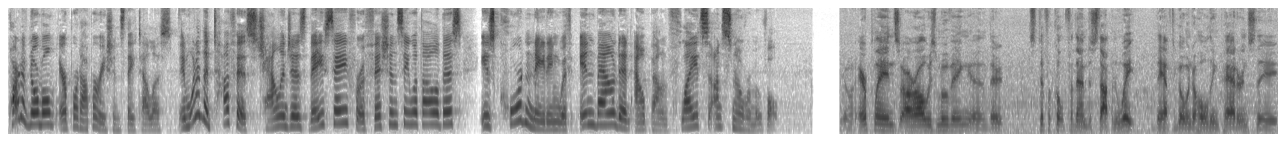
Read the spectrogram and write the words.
Part of normal airport operations, they tell us. And one of the toughest challenges they say for efficiency with all of this is coordinating with inbound and outbound flights on snow removal. You know, airplanes are always moving. Uh, it's difficult for them to stop and wait. They have to go into holding patterns. They,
